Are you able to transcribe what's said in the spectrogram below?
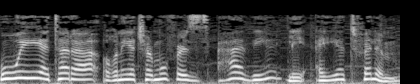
ويا ترى أغنية شارموفرز هذه لأية فيلم.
